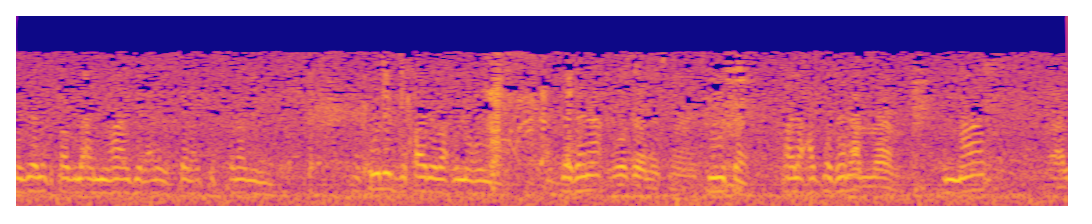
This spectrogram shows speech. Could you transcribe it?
نزلت قبل أن يهاجر عليه الصلاة والسلام. يقول البخاري رحمه الله حدثنا موسى. قال حدثنا حمام. حمام. قال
